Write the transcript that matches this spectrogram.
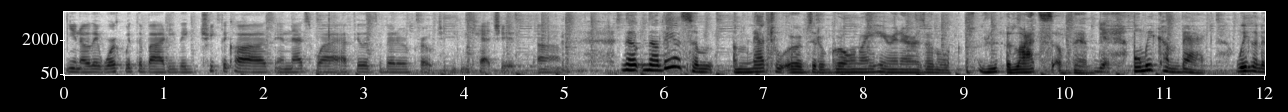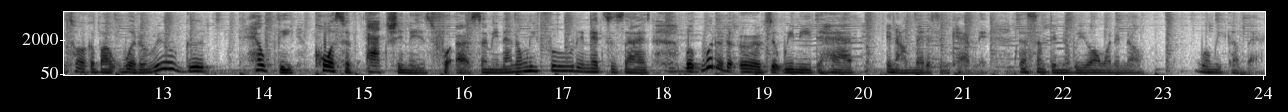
You know, they work with the body. They treat the cause, and that's why I feel it's a better approach if you can catch it. Um, now, now there are some um, natural herbs that are grown right here in Arizona. Lots of them. Yes. When we come back, we're going to talk about what a real good healthy course of action is for us. I mean, not only food and exercise, but what are the herbs that we need to have in our medicine cabinet? That's something that we all want to know when we come back.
